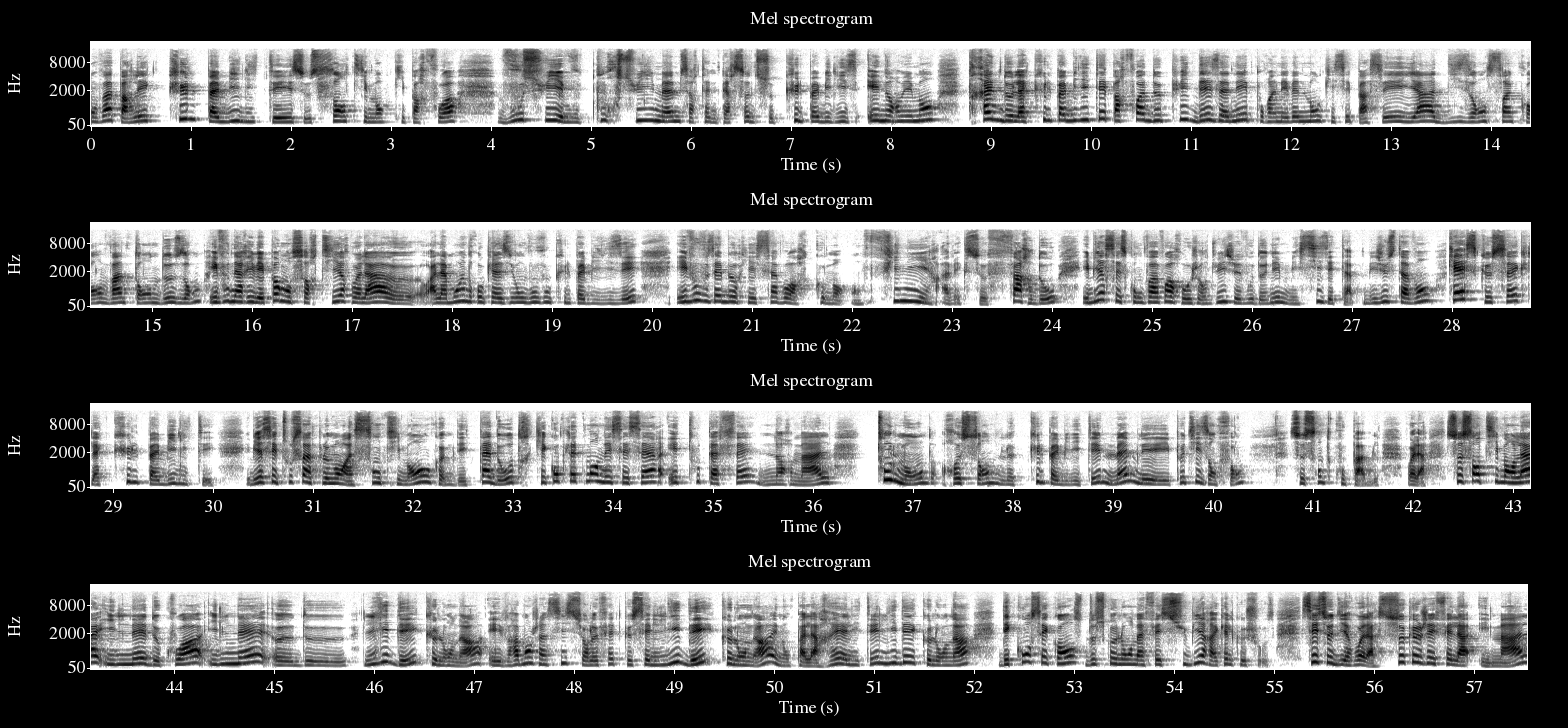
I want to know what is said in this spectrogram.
On va parler culpabilité, ce sentiment qui parfois vous suit et vous poursuit, même. Certaines personnes se culpabilisent énormément, traînent de la culpabilité parfois depuis des années pour un événement qui s'est passé il y a 10 ans, 5 ans, 20 ans, 2 ans, et vous n'arrivez pas à en sortir, voilà, euh, à la moindre occasion, vous vous culpabilisez, et vous, aimeriez savoir comment en finir avec ce fardeau, eh bien c'est ce qu'on va voir aujourd'hui, je vais vous donner mes 6 étapes. Mais juste avant, qu'est-ce que c'est que la culpabilité? Eh bien, c'est tout simplement un sentiment, comme des tas d'autres, qui est complètement nécessaire et tout à fait normal. Tout le monde ressent de la culpabilité, même les petits-enfants se sentent coupables. Voilà. Ce sentiment-là, il naît de quoi? Il naît euh, de l'idée que l'on a, et vraiment j'insiste sur le fait que c'est l'idée que l'on a, et non pas la réalité, l'idée que l'on a des conséquences de ce que l'on a fait subir à quelque chose. C'est se dire, voilà, ce que j'ai fait là est mal,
